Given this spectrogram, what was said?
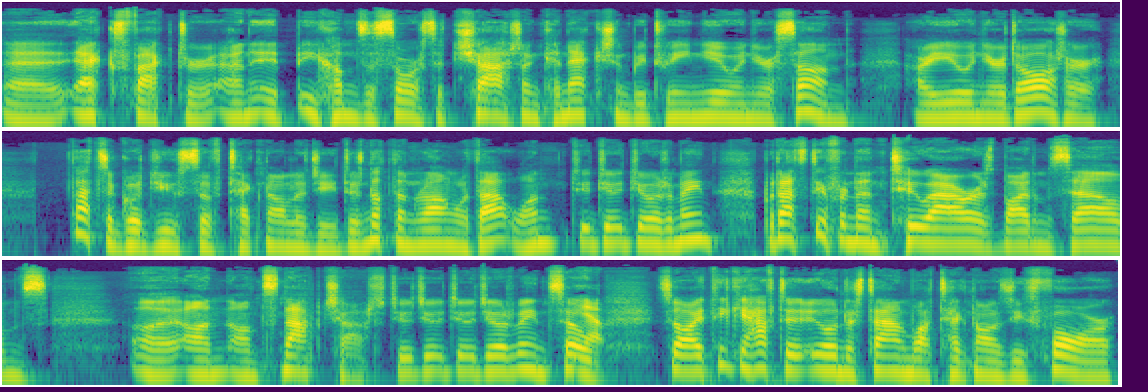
uh, X Factor, and it becomes a source of chat and connection between you and your son or you and your daughter. That's a good use of technology. There's nothing wrong with that one. Do, do, do you know what I mean? But that's different than two hours by themselves uh, on on Snapchat. Do, do, do, do you know what I mean? So, Yeah. so I think you have to understand what technology is for,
